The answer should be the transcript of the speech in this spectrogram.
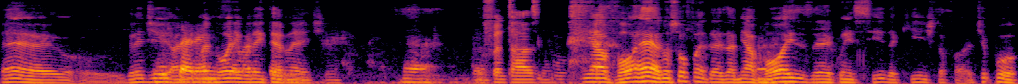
é. o grande anônimo da internet. É. Um fantasma. Tipo, minha voz. É, não sou fantasma, a minha é. voz é conhecida aqui, está falando. Tipo,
